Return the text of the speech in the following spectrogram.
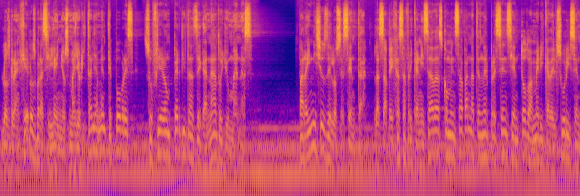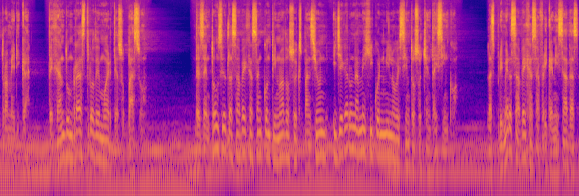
Los granjeros brasileños, mayoritariamente pobres, sufrieron pérdidas de ganado y humanas. Para inicios de los 60, las abejas africanizadas comenzaban a tener presencia en toda América del Sur y Centroamérica dejando un rastro de muerte a su paso. Desde entonces las abejas han continuado su expansión y llegaron a México en 1985. Las primeras abejas africanizadas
